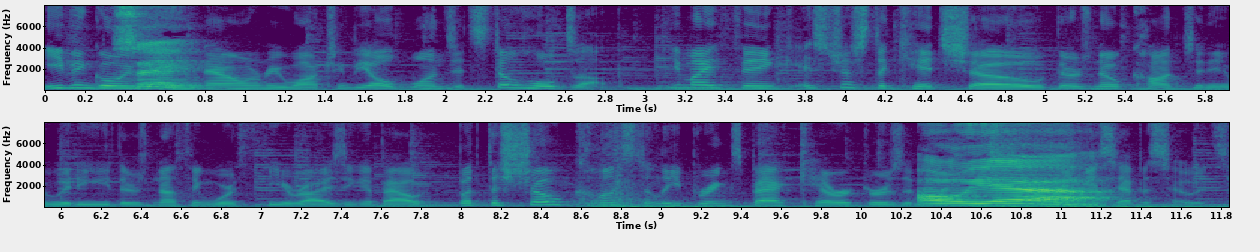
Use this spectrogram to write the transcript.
Even going Same. back now and rewatching the old ones, it still holds up. You might think it's just a kid's show, there's no continuity, there's nothing worth theorizing about, but the show constantly brings back characters and Oh, references from yeah. previous episodes.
